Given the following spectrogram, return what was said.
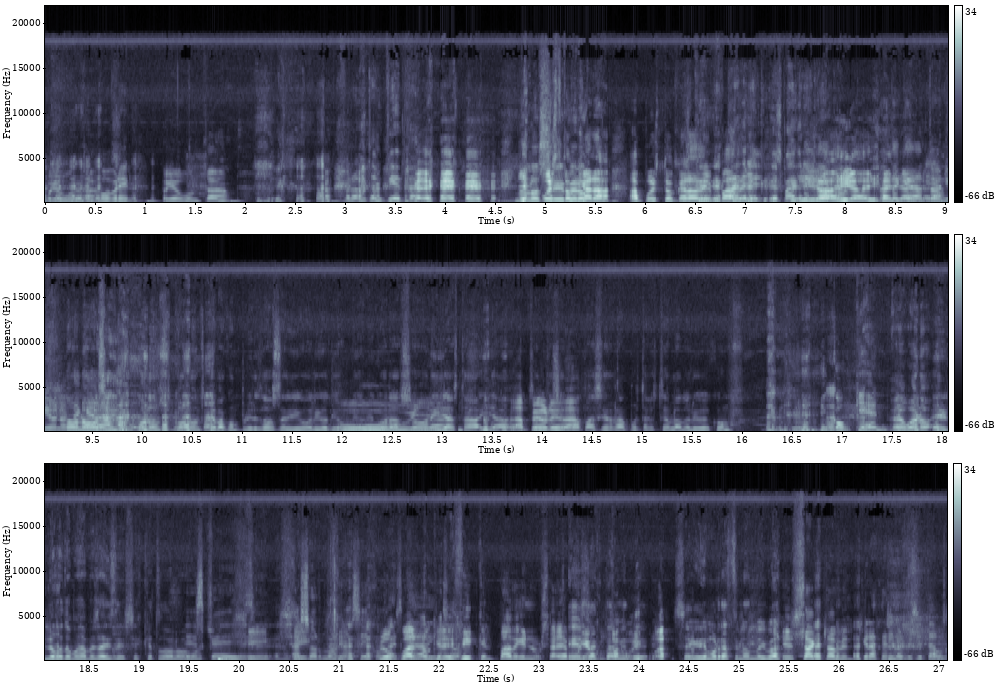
Pues pregunta. Pobre. Pregunta. Pronto empieza. no lo sé, pero... ha puesto cara de padre. De padre. no te queda, Antonio, no, no, no, si conozco, que va a cumplir 12, digo, digo, Dios mío, mi corazón, y ya está. Y ya, la peor edad. Papá, cierra la puerta que estoy hablando, le digo, ¿cómo? ¿Con quién? Pero bueno, eh, luego te pones a pensar y dices, si es que todo lo hemos Es que sí, las hormonas, sí. Lo cual no quiere decir que el padre no se haya preocupado Exactamente. Seguiremos reaccionando igual. Exactamente. Gracias por visitarnos.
